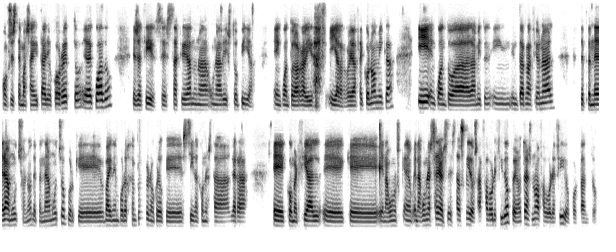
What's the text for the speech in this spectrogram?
a un sistema sanitario correcto y adecuado, es decir, se está creando una distopía en cuanto a la realidad y a la realidad económica y en cuanto al ámbito internacional dependerá mucho, ¿no? Dependerá mucho porque Biden, por ejemplo, no creo que siga con esta guerra eh, comercial eh, que en, algunos, en algunas áreas de Estados Unidos ha favorecido, pero en otras no ha favorecido, por tanto.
